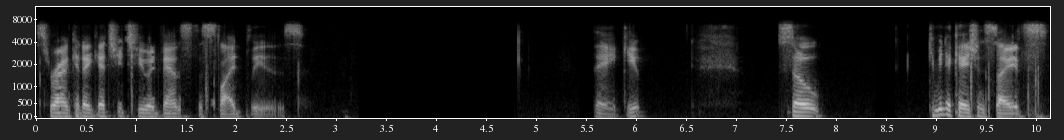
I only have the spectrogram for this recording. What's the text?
So Ryan, could I get you to advance the slide, please? Thank you. So communication sites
